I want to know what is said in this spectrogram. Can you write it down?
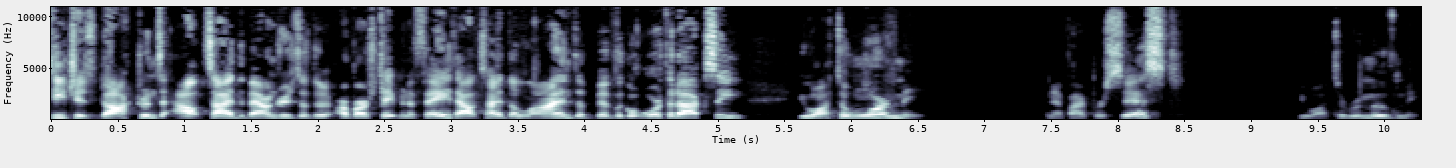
teaches doctrines outside the boundaries of, the, of our statement of faith, outside the lines of biblical orthodoxy, you ought to warn me. And if I persist, you ought to remove me.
